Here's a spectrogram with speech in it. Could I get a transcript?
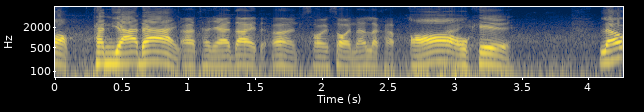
ออกธัญญาได้ อ่าธัญญาได้แต่อ่าซอยซอยนั้นแหละครับอ๋อ ใช่โอเค แล้ว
